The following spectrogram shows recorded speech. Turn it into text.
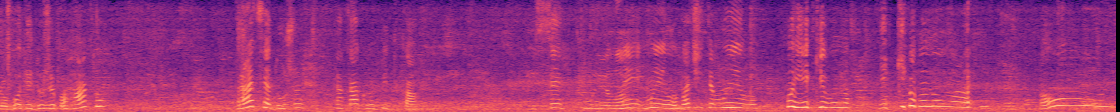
Роботи дуже багато. Праця дуже така кропітка. Це Мило. не- мило, бачите, мило. Ой, яке воно, яке воно гарне. Ой.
